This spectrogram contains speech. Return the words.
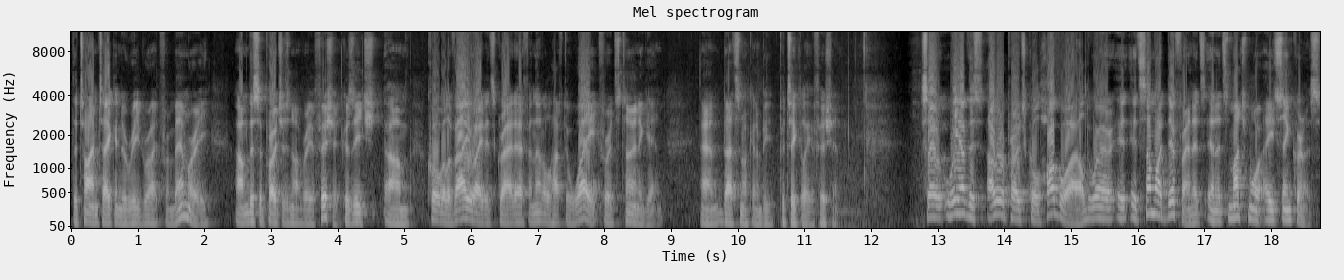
the time taken to read write from memory, um, this approach is not very efficient because each um, core will evaluate its grad f and then it'll have to wait for its turn again. And that's not going to be particularly efficient. So we have this other approach called Hogwild where it, it's somewhat different it's, and it's much more asynchronous.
